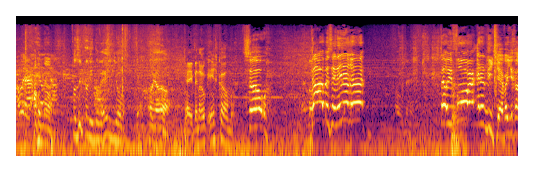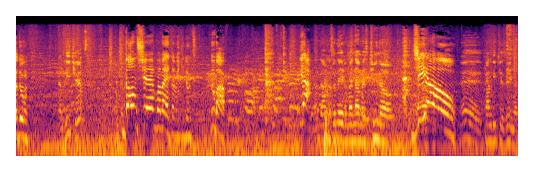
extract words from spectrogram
Hey, nou. Was ik er niet doorheen, joh? Oh ja, wel. Ja, je bent er ook ingekomen. Zo. Dames en heren. Stel je voor en het liedje wat je gaat doen. Een liedje. Dansje, momenten wat je doet. Doe maar. Ja, Ja, dames en heren, mijn naam is Gino. Gino. Hey, ik ga een liedje zingen.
